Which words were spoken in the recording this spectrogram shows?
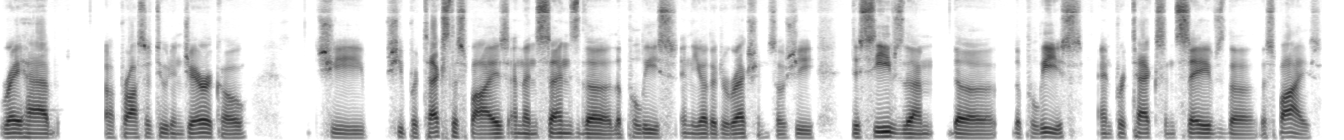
rahab a prostitute in jericho she she protects the spies and then sends the the police in the other direction. So she deceives them, the the police, and protects and saves the the spies.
